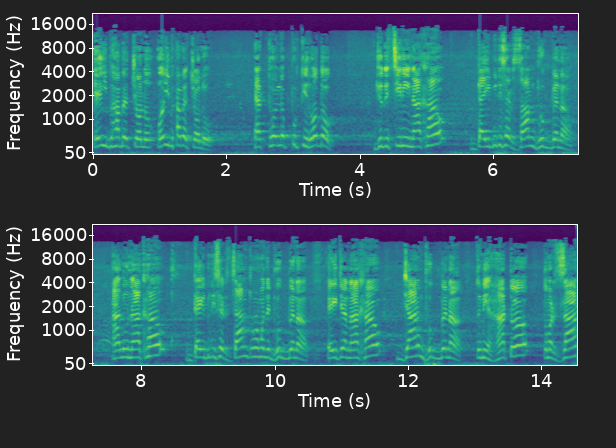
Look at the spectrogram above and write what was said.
এইভাবে চলো, ওইভাবে চলো। একটা হলো প্রতিরোধক। যদি চিনি না খাও, ডায়াবেটিসের জান ঢুকবে না। আলু না খাও, ডায়াবেটিসের জান তোমার মধ্যে ঢুকবে না। এইটা না খাও, জান ঢুকবে না। তুমি হাঁটো, তোমার জান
